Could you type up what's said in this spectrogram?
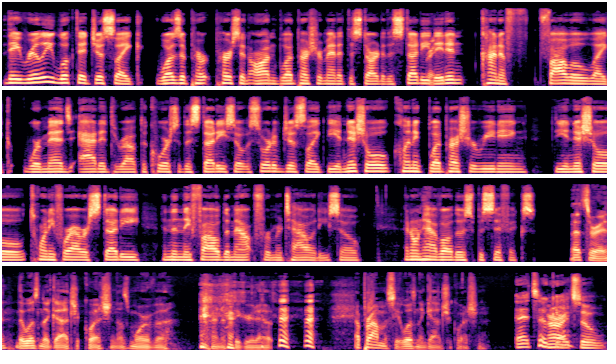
They really looked at just like was a per- person on blood pressure med at the start of the study. Right. They didn't kind of follow like were meds added throughout the course of the study. So it was sort of just like the initial clinic blood pressure reading, the initial 24 hour study, and then they followed them out for mortality. So I don't have all those specifics. That's right. That wasn't a gotcha question. That was more of a trying to figure it out. I promise you, it wasn't a gotcha question. That's okay. All right. So,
